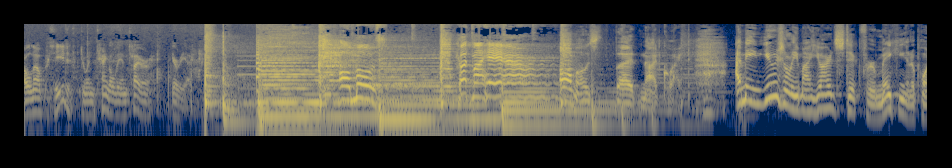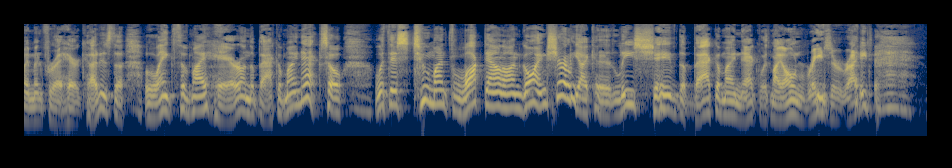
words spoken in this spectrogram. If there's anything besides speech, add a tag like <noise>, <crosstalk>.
I will now proceed to entangle the entire area. Almost cut my hair. Almost, but not quite. I mean, usually my yardstick for making an appointment for a haircut is the length of my hair on the back of my neck. So, with this two month lockdown ongoing, surely I could at least shave the back of my neck with my own razor, <laughs> right?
